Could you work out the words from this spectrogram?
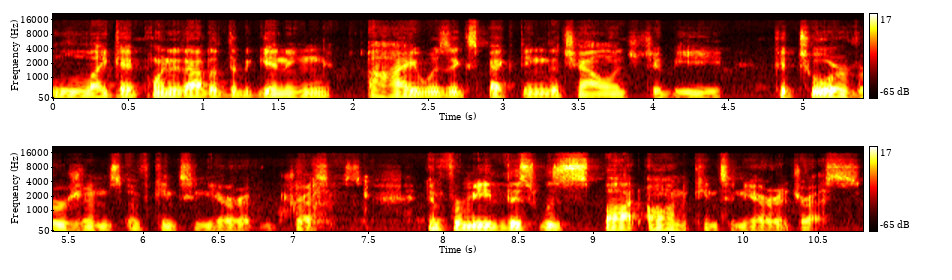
like I pointed out at the beginning, I was expecting the challenge to be couture versions of quinceanera dresses. And for me, this was spot on quinceanera dress.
